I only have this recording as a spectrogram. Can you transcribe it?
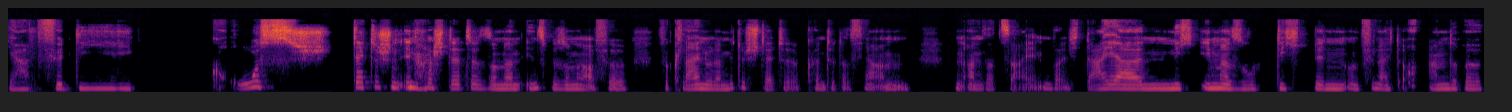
ja, für die großstädtischen Innerstädte, sondern insbesondere auch für, für kleine oder Mittelstädte könnte das ja ein, ein Ansatz sein, weil ich da ja nicht immer so dicht bin und vielleicht auch andere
